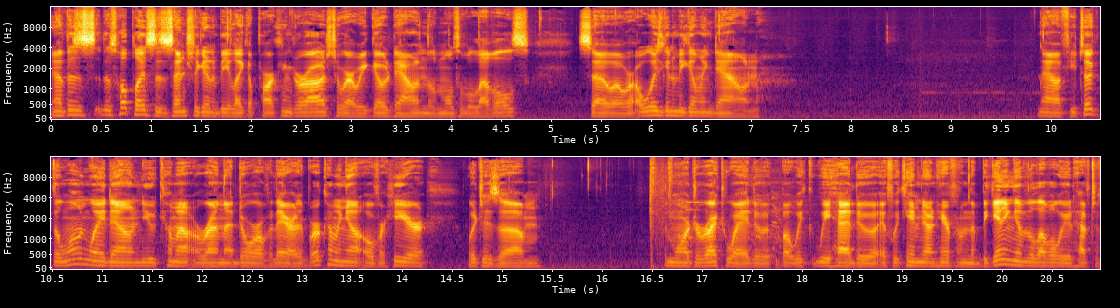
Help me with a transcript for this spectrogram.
Now this this whole place is essentially going to be like a parking garage to where we go down the multiple levels. So uh, we're always going to be going down. Now if you took the long way down, you would come out around that door over there. We're coming out over here, which is um, the more direct way to but we, we had to, if we came down here from the beginning of the level, we would have to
